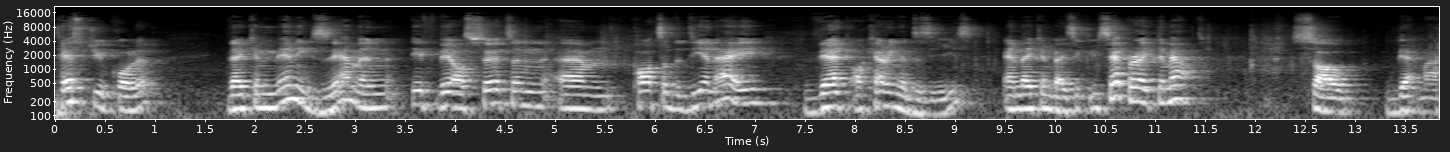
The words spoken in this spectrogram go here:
test tube call it they can then examine if there are certain um, parts of the DNA that are carrying a disease and they can basically separate them out. So that might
